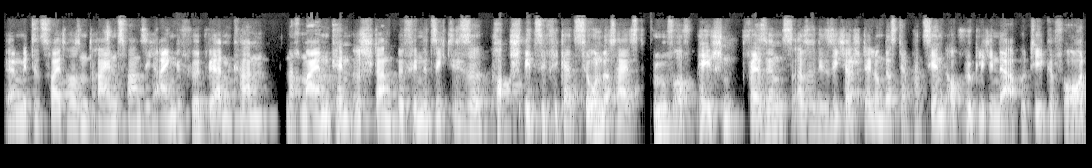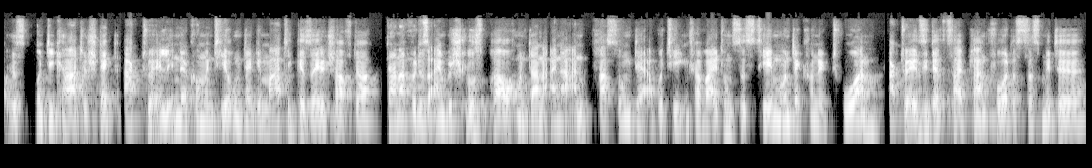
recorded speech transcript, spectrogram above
äh, Mitte 2023 eingeführt werden kann. Nach meinem Kenntnisstand befindet sich diese POP-Spezifikation, das heißt Proof of Patient Presence, also die Sicherstellung, dass der Patient auch wirklich in der Apotheke vor Ort ist. Und die Karte steckt aktuell in der Kommentierung der Gematikgesellschafter. Danach wird es einen Beschluss brauchen und dann eine Anpassung der Apothekenverwaltungssysteme und der Konnektoren. Aktuell sieht der Zeitplan vor, dass das Mitte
